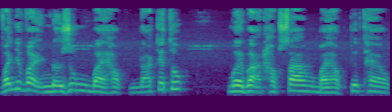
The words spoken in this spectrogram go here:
Và như vậy, nội dung bài học đã kết thúc. Mời bạn học sang bài học tiếp theo.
